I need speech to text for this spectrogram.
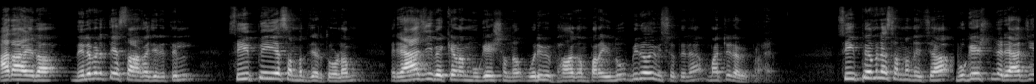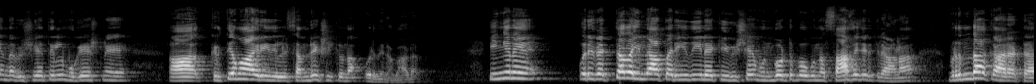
അതായത് നിലവിലത്തെ സാഹചര്യത്തിൽ സി പി ഐയെ സംബന്ധിച്ചിടത്തോളം രാജിവെക്കണം മുകേഷ് എന്ന് ഒരു വിഭാഗം പറയുന്നു. ബിനോയ് വിശ്വത്തിന് മറ്റൊരു അഭിപ്രായം. സി പി എമ്മിനെ സംബന്ധിച്ച മുകേഷിന്റെ രാജി എന്ന വിഷയത്തിൽ മുകേഷിനെ കൃത്യമായ രീതിയിൽ സംരക്ഷിക്കുന്ന ഒരു നിലപാട്. ഇങ്ങനെ ഒരു വ്യക്തത ഇല്ലാത്ത രീതിയിലേക്ക് ഈ വിഷയം മുൻപോട്ട് പോകുന്ന സാഹചര്യത്തിലാണ് വൃന്ദ കാരട്ട്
